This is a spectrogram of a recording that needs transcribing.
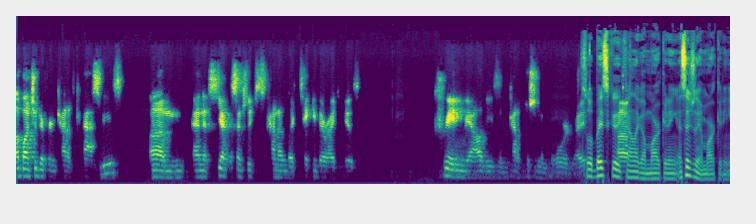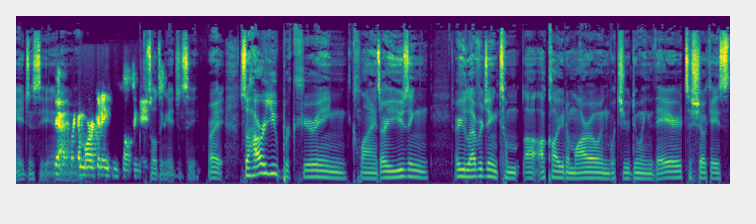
a, a bunch of different kind of capacities. Um, and it's yeah, essentially just kind of like taking their ideas, creating realities, and kind of pushing them forward, right? So basically, um, kind of like a marketing, essentially a marketing agency. Yeah, like a marketing consulting agency. consulting agency, right? So how are you procuring clients? Are you using are you leveraging to uh, I'll call you tomorrow and what you're doing there to showcase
